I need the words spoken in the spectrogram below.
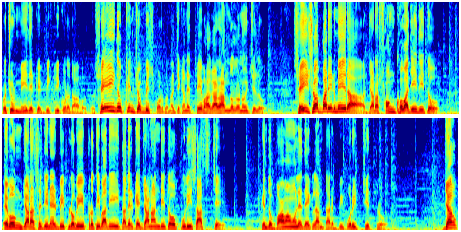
প্রচুর মেয়েদেরকে বিক্রি করে দেওয়া হতো। সেই দক্ষিণ চব্বিশ পরগনা, যেখানে তেভাগার আন্দোলন হয়েছিল, সেই সব বাড়ির মেয়েরা যারা শঙ্খ বাজিয়ে দিত এবং যারা সেদিনের বিপ্লবী প্রতিবাদী তাদেরকে জানান দিত, পুলিশ আসছে। কিন্তু বাম আমলে দেখলাম তার বিপরীত চিত্র। যাক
